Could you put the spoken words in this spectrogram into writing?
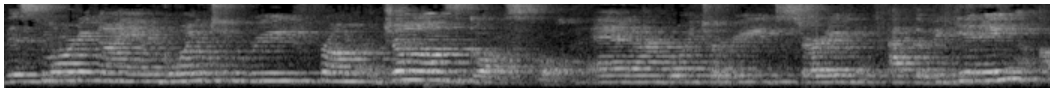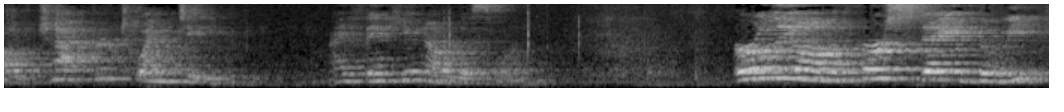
This morning I am going to read from John's Gospel, and I'm going to read starting at the beginning of chapter 20. I think you know this one. Early on the first day of the week,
